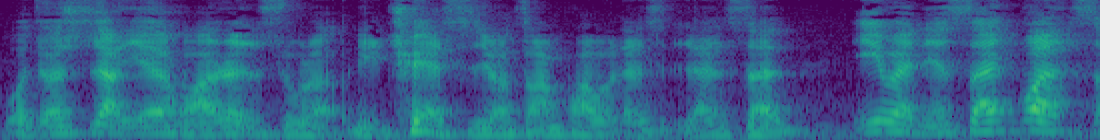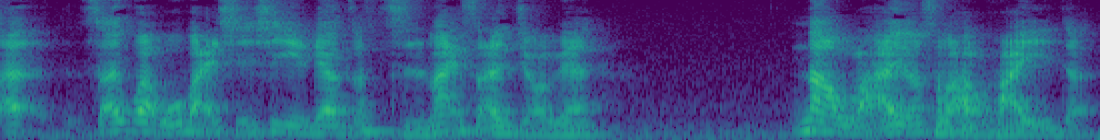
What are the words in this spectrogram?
我就向耶和华认输了，你确实有掌管我的人生，因为连三罐三三罐五百 CC 饮料就只卖三十九元，那我还有什么好怀疑的？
